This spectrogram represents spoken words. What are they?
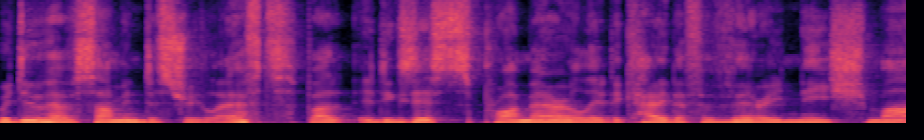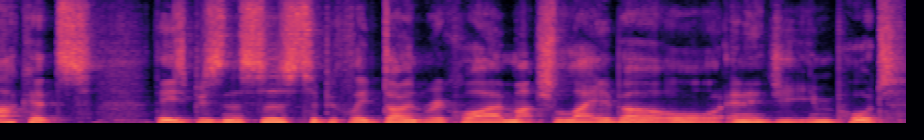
We do have some industry left, but it exists primarily to cater for very niche markets. These businesses typically don't require much labour or energy input,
